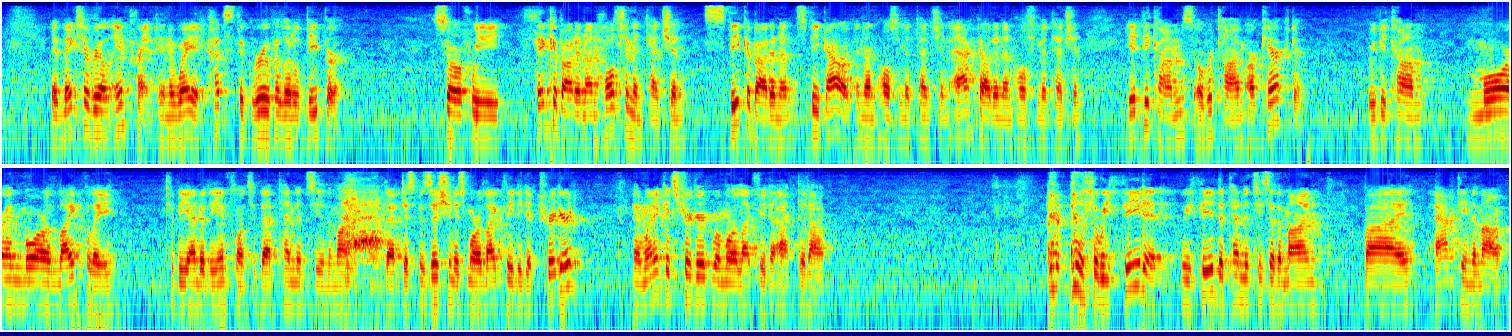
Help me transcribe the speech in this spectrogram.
it makes a real imprint. In a way, it cuts the groove a little deeper. So if we think about an unwholesome intention, speak about an un- speak out an unwholesome intention, act out an unwholesome intention, it becomes over time our character. We become more and more likely to be under the influence of that tendency in the mind. That disposition is more likely to get triggered, and when it gets triggered, we're more likely to act it out. so we feed it, we feed the tendencies of the mind by acting them out.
